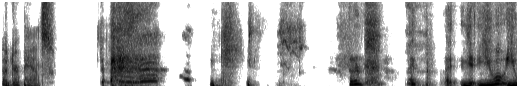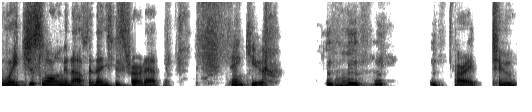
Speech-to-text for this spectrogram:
Underpants. I, don't, I, I- y- you you wait just long enough, and then you throw it at me. Thank you. Mm. All right, two,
